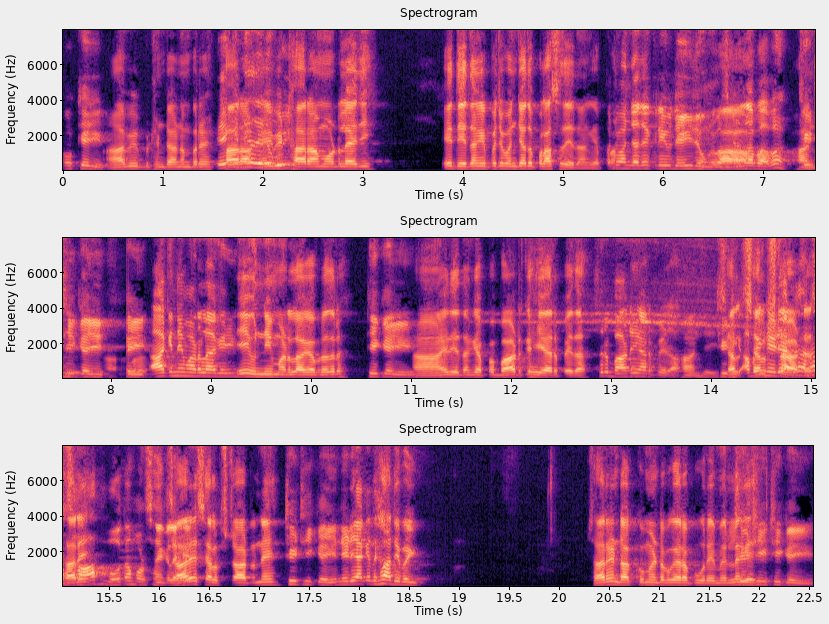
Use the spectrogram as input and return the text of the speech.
ਓਕੇ ਜੀ। ਹਾਂ ਵੀ ਬਠਿੰਡਾ ਨੰਬਰ ਹੈ ਇਹ ਕਿੰਨੇ 18 ਦੇ ਇਹ ਵੀ ਦੋਗੇ? 18 ਮਾਡਲ ਹੈ ਜੀ। ਇਹ ਦੇ ਦਾਂਗੇ 55 ਤੋਂ ਪਲੱਸ ਦੇ ਦਾਂਗੇ ਆਪਾਂ। 55 ਦੇ ਕਰੀਬ ਦੇ ਹੀ ਦੋਗੇ ਬਸ ਹਾਂ, ਕਹਿੰਦਾ ਭਾਵ। ਠੀਕ ਹੈ ਜੀ। ਹਾਂ, ਤੇ ਆ ਕਿੰਨੇ ਮਾਡਲ ਆ ਗਏ ਜੀ? ਇਹ 19 ਮਾਡਲ ਆ ਗਿਆ ਬ੍ਰਦਰ ਠੀਕ ਹੈ ਜੀ। ਹਾਂ ਇਹ ਦੇ ਦਾਂਗੇ ਆਪਾਂ 62000 ਰੁਪਏ ਦਾ। ਸਿਰ 62000 ਰੁਪਏ ਦਾ। ਹਾਂਜੀ ਸੈਲਫ ਹੈ ਆ ਸਟਾਰਟ ਹੈ ਸਾਰੇ ਸਾਫ਼ ਬਹੁਤ ਆ ਮੋਟਰਸਾਈਕਲ ਇਹ। ਸਾਰੇ ਸੈਲਫ ਸਟਾਰਟ ਨੇ। ਠੀਕ ਠੀਕ ਹੈ ਜੀ। ਨੇੜੇ ਆ ਕੇ ਦਿਖਾ ਦੇ ਬਾਈ। ਸਾਰੇ ਡਾਕੂਮੈਂਟ ਵਗੈਰਾ ਪੂਰੇ ਮਿਲਣਗੇ ਠੀਕ ਠੀਕ ਹੈ ਜੀ।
